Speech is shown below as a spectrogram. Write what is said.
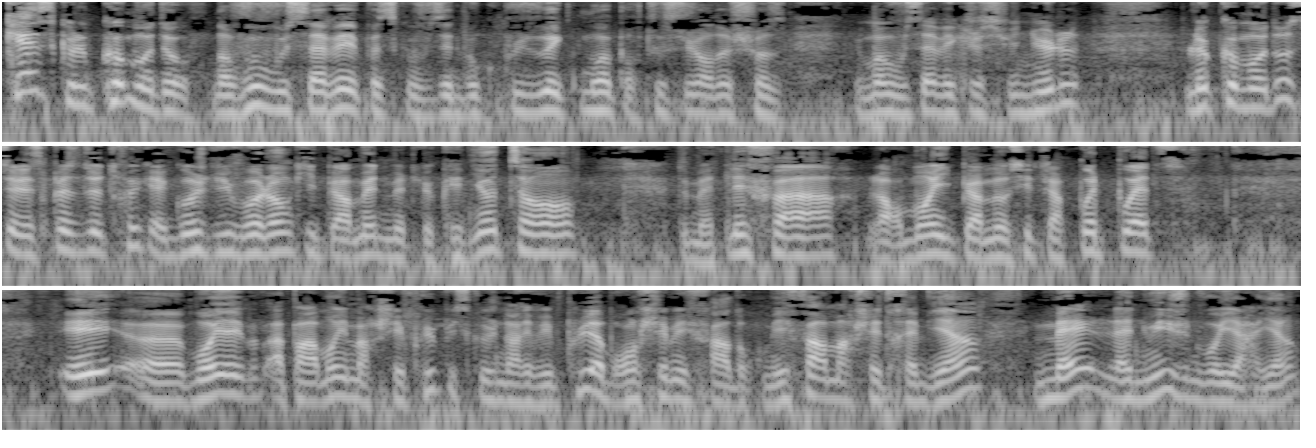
Qu'est-ce que le Komodo? Donc vous, vous savez, parce que vous êtes beaucoup plus doué que moi pour tout ce genre de choses. Mais moi, vous savez que je suis nul. Le Komodo, c'est l'espèce de truc à gauche du volant qui permet de mettre le clignotant, de mettre les phares. Alors moi, il permet aussi de faire poète-poète. Et euh, moi, apparemment, il marchait plus puisque je n'arrivais plus à brancher mes phares. Donc mes phares marchaient très bien, mais la nuit, je ne voyais rien.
